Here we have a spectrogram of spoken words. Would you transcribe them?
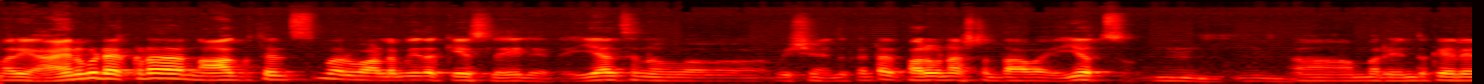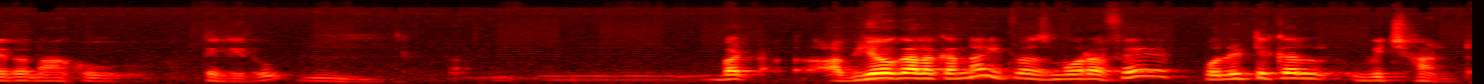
మరి ఆయన కూడా ఎక్కడ నాకు తెలిసి మరి వాళ్ళ మీద కేసులు వేయలేదు. వేయాల్సిన విషయం ఎందుకంటే అది పరువు నష్టం దావా వేయచ్చు. మరి ఎందుకు వేయలేదో నాకు తెలీదు. బట్ అభియోగాల కన్నా it was more of a political witch hunt.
